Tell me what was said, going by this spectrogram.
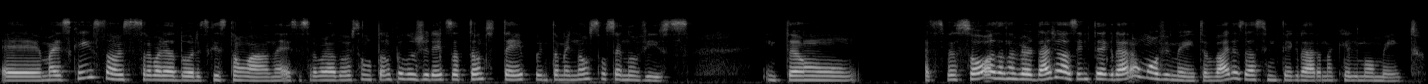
É, mas quem são esses trabalhadores que estão lá, né? Esses trabalhadores estão lutando pelos direitos há tanto tempo e também não estão sendo vistos. Então, essas pessoas, na verdade, elas integraram o movimento, várias delas se integraram naquele momento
